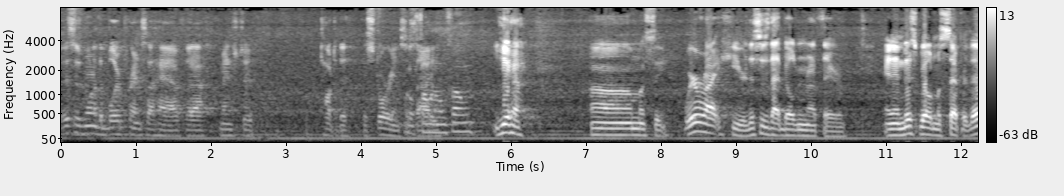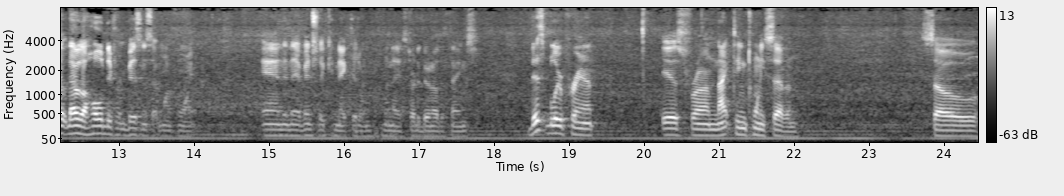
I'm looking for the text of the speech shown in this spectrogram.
This is one of the blueprints I have that I managed to talk to the historian society. Little phone on phone. Yeah. Um, let's see. We're right here. This is that building right there. And then this building was separate. That, that was a whole different business at one. And then they eventually connected them when they started doing other things. This blueprint is from 1927. So,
